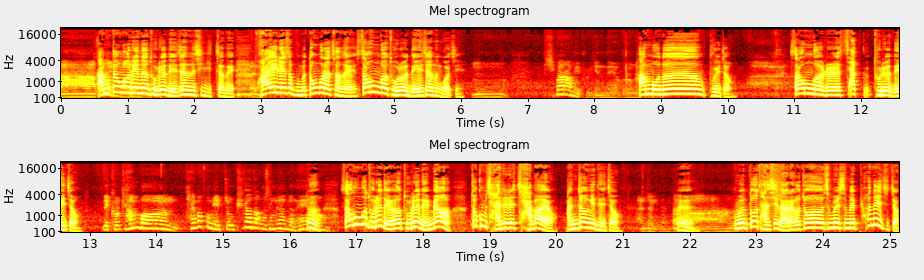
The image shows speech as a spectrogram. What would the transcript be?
아, 암덩어리는 도려 내자는 식 있잖아요 네. 과일에서 보면 동그랗잖아요 썩은 거 도려 내자는 거지 음, 피바람이 불겠네요. 그러면. 한 번은 불죠 썩은 거를 싹 도려 내죠 근데 그렇게 한번 탈바꿈이 좀 필요하다고 생각은 응. 해요. 썩은 거 도려내요 도려내면 조금 자리를 잡아요 안정이 되죠 안정이 된다. 네. 아, 그러면 또 다시 나라가 좀 스물스물 편해지죠.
